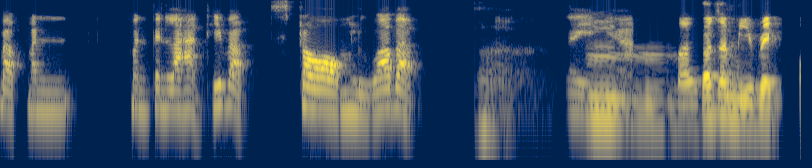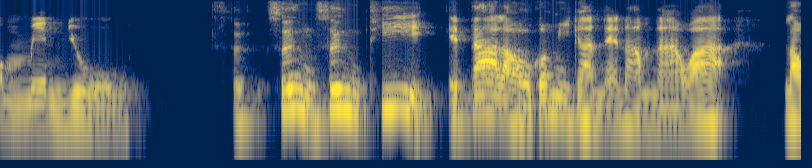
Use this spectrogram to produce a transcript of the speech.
แบบมันมันเป็นรหัสที่แบบสตรองหรือว่าแบบอาอะไรออืย่างเงี้ยมมันก็จะมี recommend อยู่ ซึ่งซึ่งที่ EDDA เราก็มีการแนะนำนะว่า เรา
